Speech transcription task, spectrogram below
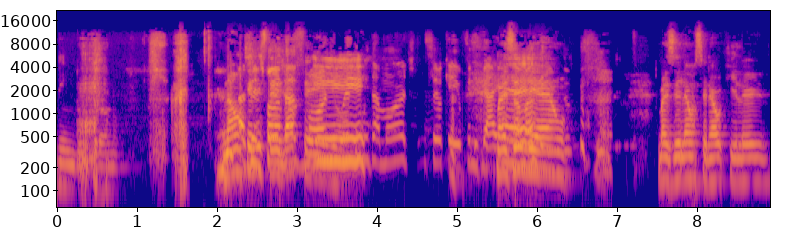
lindo, o Bruno. Não a que ele esteja feio, é E- muita morte, não sei o que. O Felipe Gaia Mas tava ele é um- mas ele é um serial killer,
